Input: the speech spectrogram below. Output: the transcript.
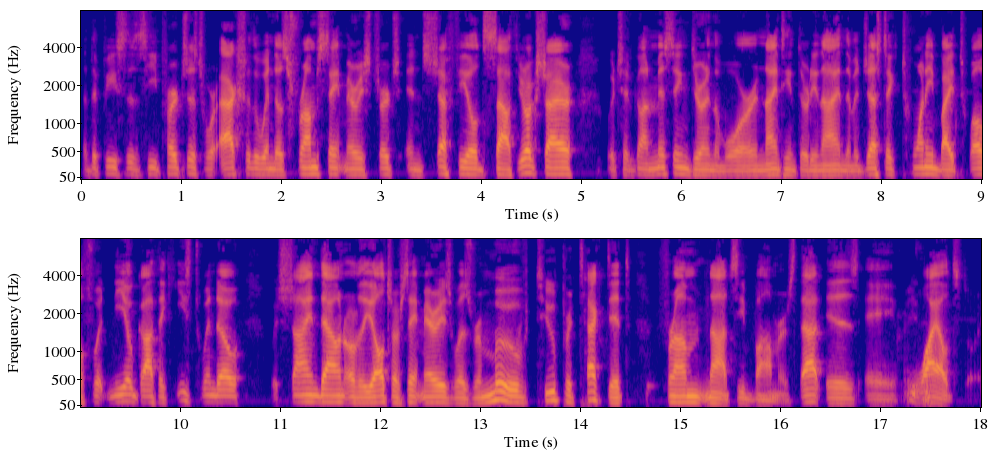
that the pieces he purchased were actually the windows from St. Mary's Church in Sheffield, South Yorkshire, which had gone missing during the war. In 1939, the majestic 20 by 12 foot neo Gothic east window, which shined down over the altar of St. Mary's, was removed to protect it from Nazi bombers. That is a wild story.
